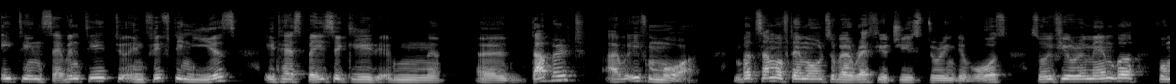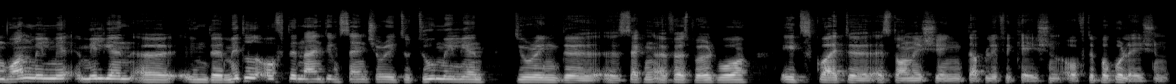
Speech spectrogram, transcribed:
1870 to in 15 years. It has basically um, uh, doubled, even more. But some of them also were refugees during the wars. So if you remember, from 1 million uh, in the middle of the 19th century to 2 million during the uh, second, uh, First World War, it's quite an astonishing doublification of the population.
